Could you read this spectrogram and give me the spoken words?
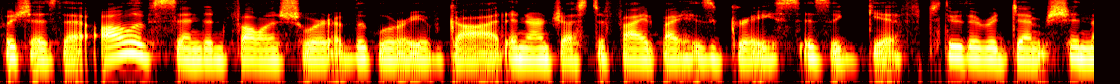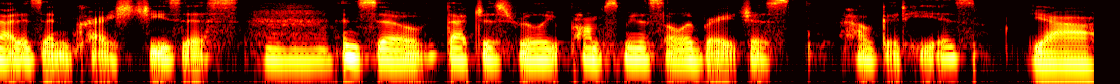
which says that all have sinned and fallen short of the glory of god and are justified by his grace as a gift through the redemption that is in christ jesus mm-hmm. and so that just really prompts me to celebrate just how good he is Yeah.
